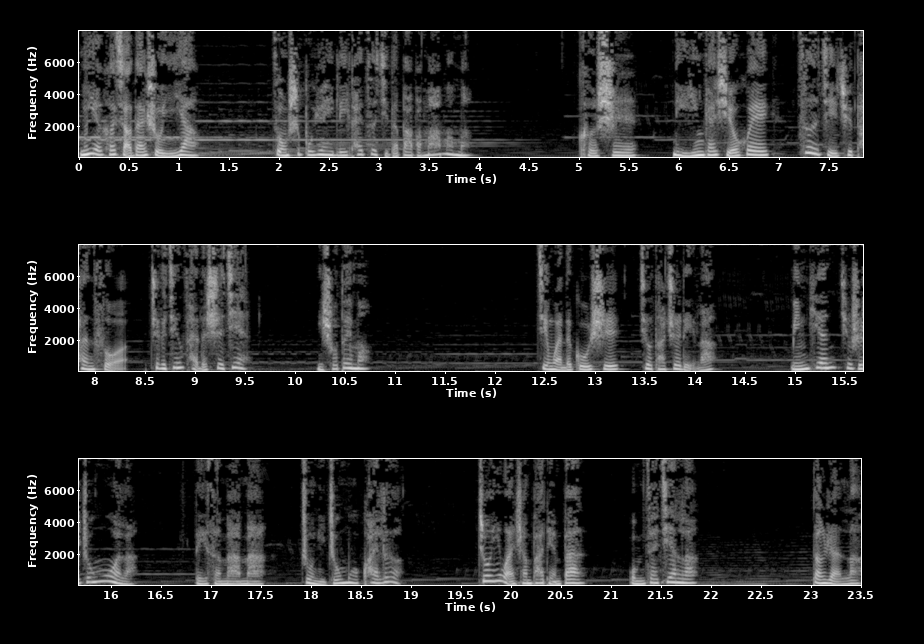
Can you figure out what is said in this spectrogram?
你也和小袋鼠一样，总是不愿意离开自己的爸爸妈妈吗？可是你应该学会自己去探索这个精彩的世界，你说对吗？今晚的故事就到这里了，明天就是周末了，雷森妈妈祝你周末快乐。周一晚上八点半，我们再见了。当然了，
